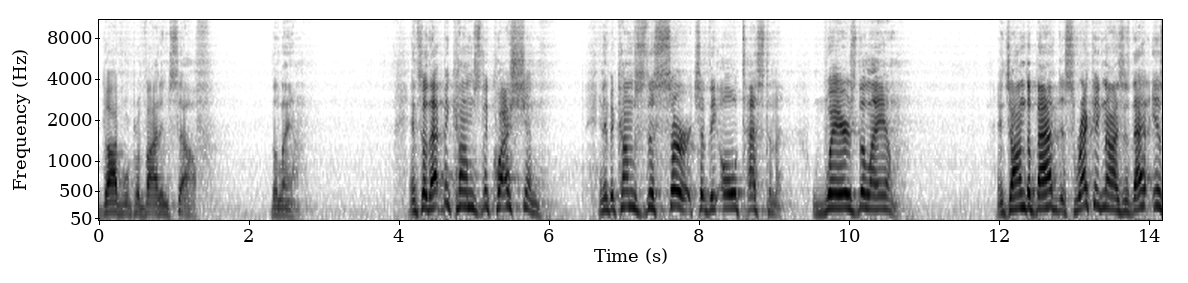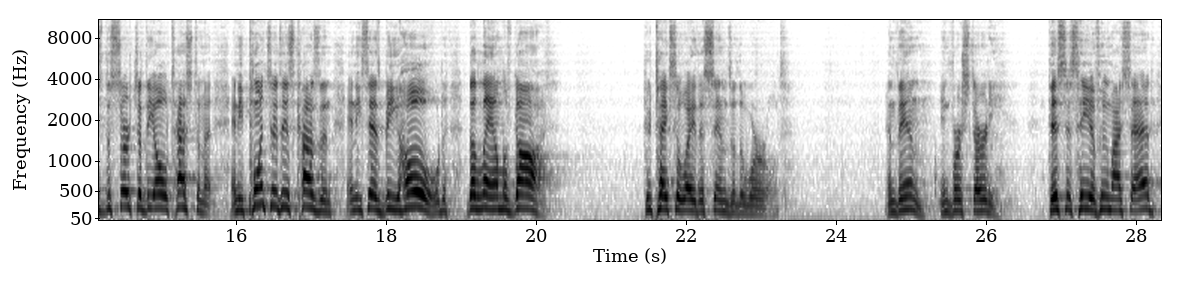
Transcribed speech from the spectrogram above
God will provide himself the lamb. And so that becomes the question, and it becomes the search of the Old Testament. Where's the lamb? And John the Baptist recognizes that is the search of the Old Testament. And he points at his cousin and he says, Behold the Lamb of God who takes away the sins of the world. And then in verse 30, this is he of whom I said,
